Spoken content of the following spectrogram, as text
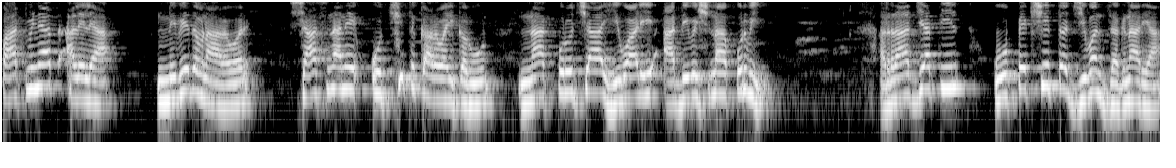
पाठविण्यात आलेल्या निवेदनावर शासनाने उचित कारवाई करून नागपूरच्या हिवाळी अधिवेशनापूर्वी राज्यातील उपेक्षित जीवन जगणाऱ्या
